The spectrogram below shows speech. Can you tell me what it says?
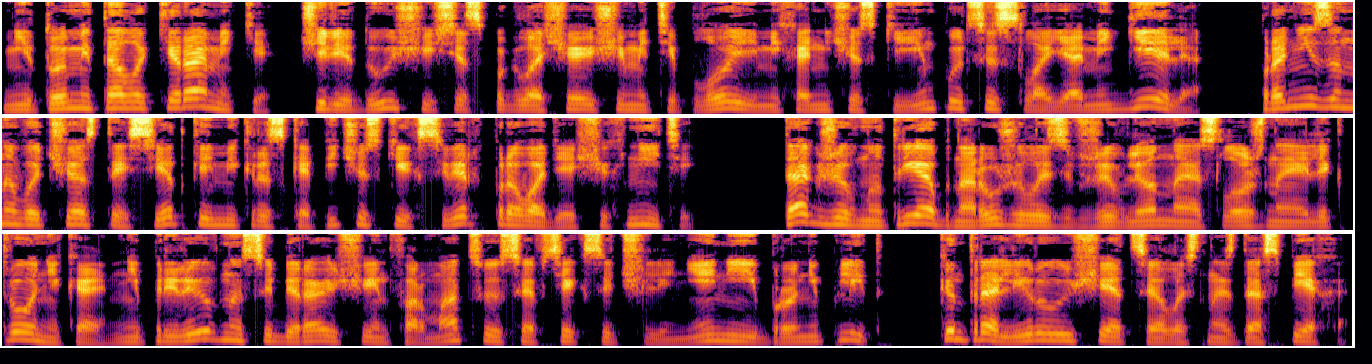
не то металлокерамики, чередующейся с поглощающими тепло и механические импульсы слоями геля, пронизанного частой сеткой микроскопических сверхпроводящих нитей. Также внутри обнаружилась вживленная сложная электроника, непрерывно собирающая информацию со всех сочленений и бронеплит, контролирующая целостность доспеха.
